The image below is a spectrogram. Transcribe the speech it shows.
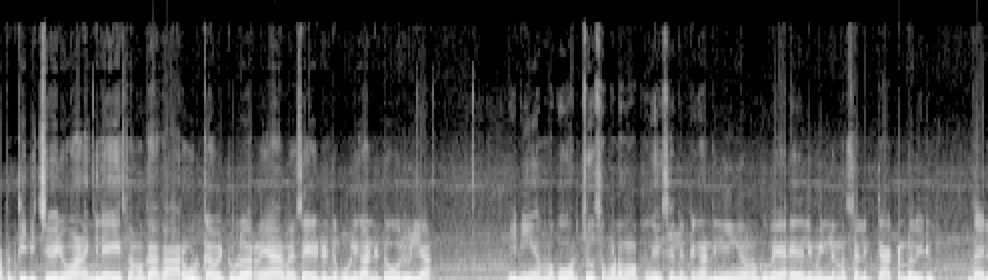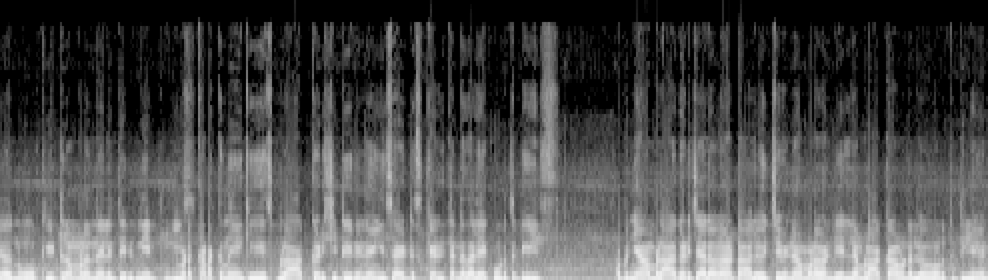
അപ്പോൾ തിരിച്ചു വരുവാണെങ്കിൽ കേസ് നമുക്ക് ആ കാർ കൊടുക്കാൻ പറ്റുള്ളൂ. കാരണം ഞാൻ മെസ്സേജ് ഇട്ടിട്ട് പുള്ളി കണ്ടിട്ട് പോലും ഇല്ല. ഇനി നമുക്ക് കുറച്ച് ദിവസം കൂടെ നോക്കാം കേസ് എന്നിട്ട് കണ്ടില്ലെങ്കിൽ നമുക്ക് വേറെ ഏതെങ്കിലും വിന്നറിനെ സെലക്ട് ആക്കേണ്ടി വരും. എന്തായാലും അത് നോക്കിയിട്ട് നമ്മൾ എന്തായാലും തരുന്നതായിരിക്കും ഇവിടെ കിടക്കുന്ന കേസ് ബ്ലാക്ക് അടിച്ചിട്ട് ഒരു നൈസായിട്ട് സ്കെൽട്ടന്റെ തലയിൽ കൊടുത്തിട്ട് കേസ് അപ്പോൾ ഞാൻ ബ്ലാക്ക് അടിച്ചാലോ എന്നാട്ടോ ആലോചിച്ചത്. പിന്നെ നമ്മളെ വണ്ടി എല്ലാം ബ്ലാക്ക് ആവണ്ടല്ലോ എന്ന് ഓർത്തിട്ട് ഞാൻ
